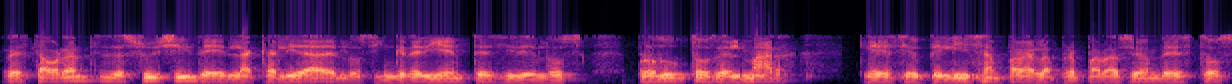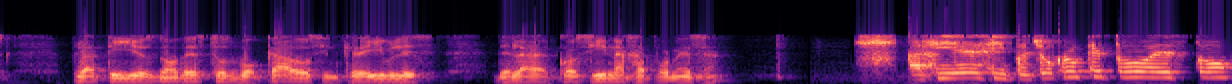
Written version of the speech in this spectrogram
restaurantes de sushi de la calidad de los ingredientes y de los productos del mar que se utilizan para la preparación de estos platillos, ¿no? De estos bocados increíbles de la cocina japonesa. Así es, y pues yo creo que todo esto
